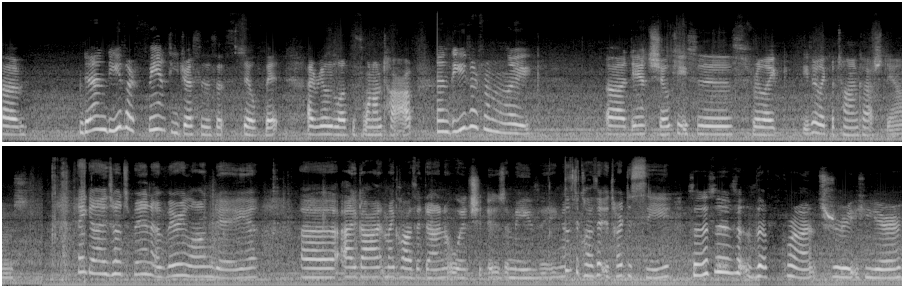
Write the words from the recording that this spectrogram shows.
Um, then these are fancy dresses that still fit. I really love this one on top. And these are from like uh, dance showcases for like these are like baton costumes. Hey guys, so it's been a very long day. Uh, I got my closet done, which is amazing. This is the closet, it's hard to see. So this is the front right here.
